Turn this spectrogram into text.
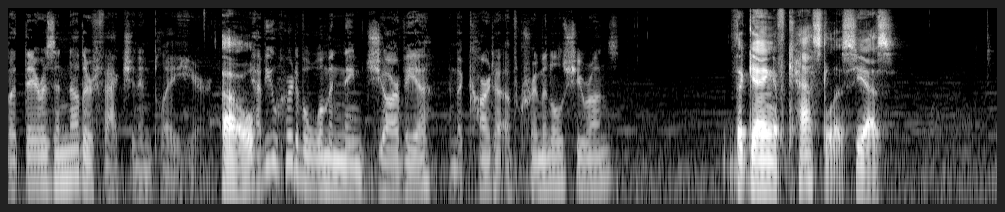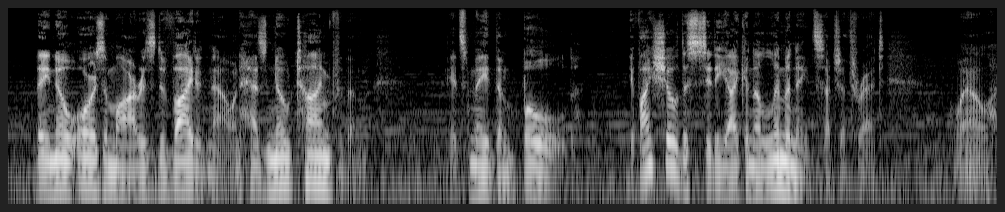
But there is another faction in play here. Oh, Have you heard of a woman named Jarvia and the Carta of Criminals she runs? the gang of Casteless, yes. They know Orzammar is divided now and has no time for them. It's made them bold. If I show the city I can eliminate such a threat, well,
